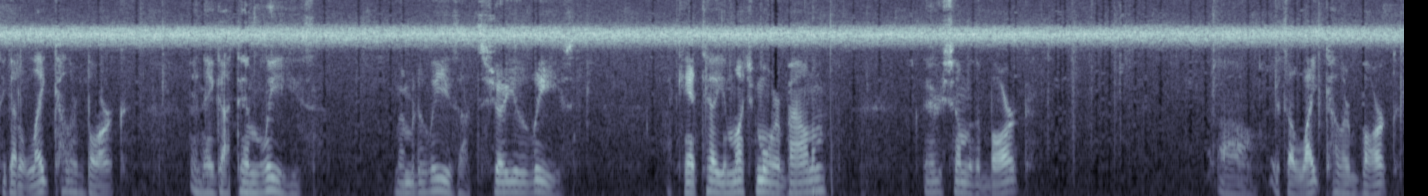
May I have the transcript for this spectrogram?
They got a light colored bark and they got them leaves. Remember the leaves? I'll show you the leaves. I can't tell you much more about them. There's some of the bark. Uh, it's a light colored bark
